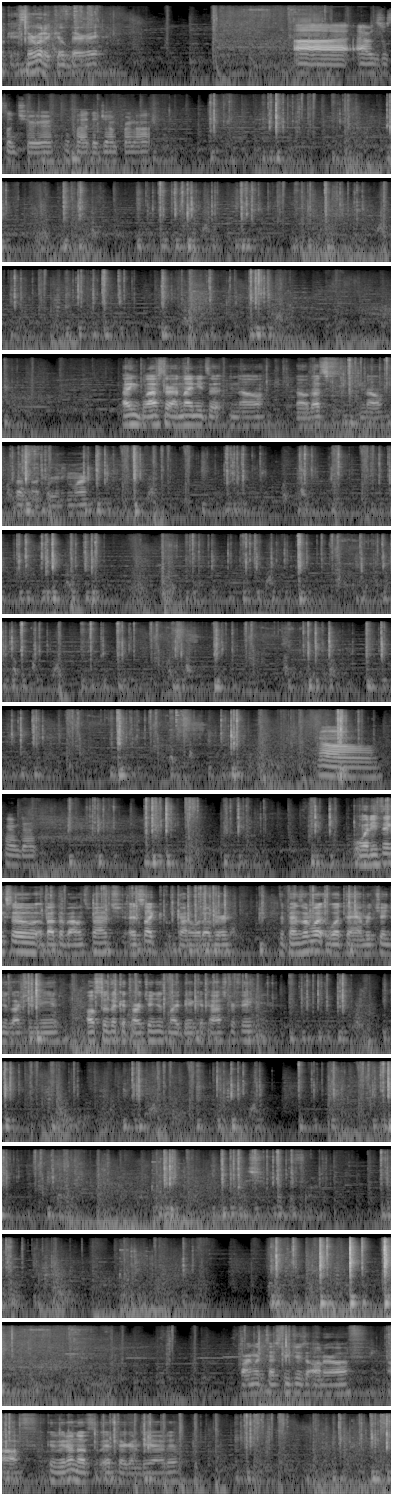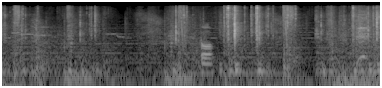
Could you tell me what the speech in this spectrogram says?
Okay, Sir would have killed there, right? Uh, I was just unsure if I had to jump or not. I think Blaster Unlight needs a no. No, that's no, that's not true anymore. Oh, I'm dead. What do you think so about the bounce patch? It's like kind of whatever. Depends on what what the hammer changes actually mean. Also, the guitar changes might be a catastrophe. Fine with test features on or off? Off. Because we don't know if, if they're going to be added.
